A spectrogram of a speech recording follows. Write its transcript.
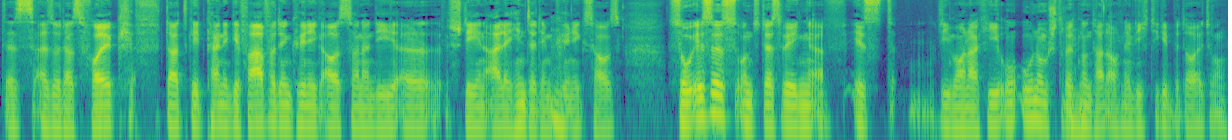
Das, also das Volk, dort geht keine Gefahr für den König aus, sondern die äh, stehen alle hinter dem mhm. Königshaus. So ist es und deswegen äh, ist die Monarchie unumstritten mhm. und hat auch eine wichtige Bedeutung.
